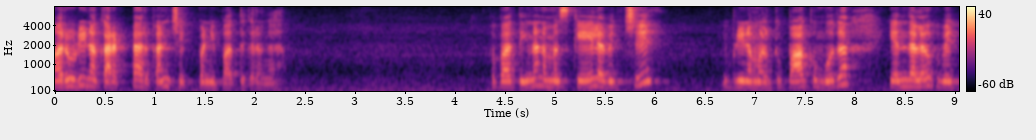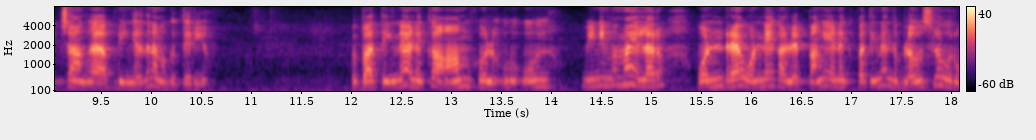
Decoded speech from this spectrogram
மறுபடியும் நான் கரெக்டாக இருக்கான்னு செக் பண்ணி பார்த்துக்கிறேங்க இப்போ பார்த்திங்கன்னா நம்ம ஸ்கேலை வச்சு இப்படி நம்மளுக்கு பார்க்கும்போது எந்த அளவுக்கு வச்சாங்க அப்படிங்கிறது நமக்கு தெரியும். இப்போ பார்த்திங்கன்னா எனக்கு ஆம் ஹோல் மினிமமாக எல்லோரும் ஒன்றரை ஒன்றே கால் வைப்பாங்க. எனக்கு பார்த்தீங்கன்னா இந்த ப்ளவுஸில் ஒரு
